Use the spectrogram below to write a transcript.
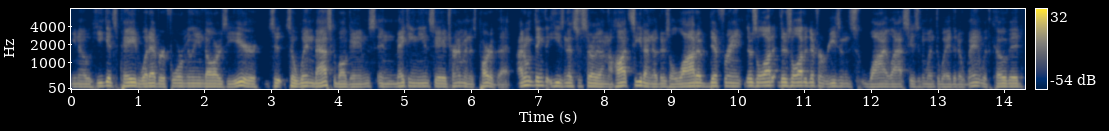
You know, he gets paid whatever $4 million a year to, to win basketball games, and making the NCAA tournament is part of that. I don't think that he's necessarily on the hot seat. I know there's a lot of different, there's a lot, there's a lot of different reasons why last season went the way that it went with COVID.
